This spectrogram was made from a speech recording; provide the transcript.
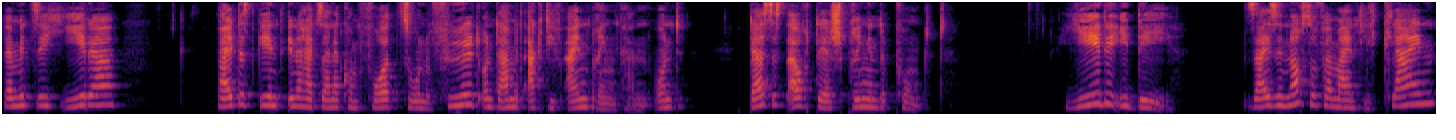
damit sich jeder weitestgehend innerhalb seiner Komfortzone fühlt und damit aktiv einbringen kann. Und das ist auch der springende Punkt. Jede Idee, sei sie noch so vermeintlich klein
